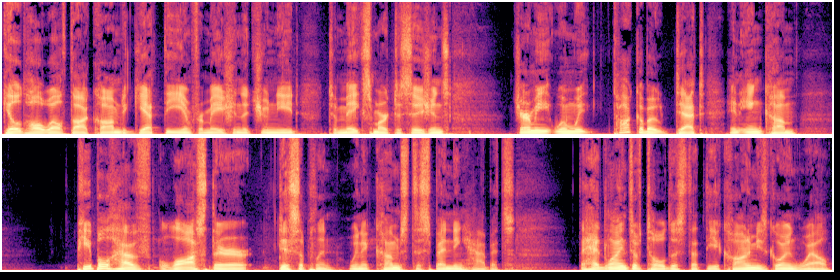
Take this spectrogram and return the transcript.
guildhallwealth.com to get the information that you need to make smart decisions. Jeremy when we talk about debt and income people have lost their discipline when it comes to spending habits. The headlines have told us that the economy is going well.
